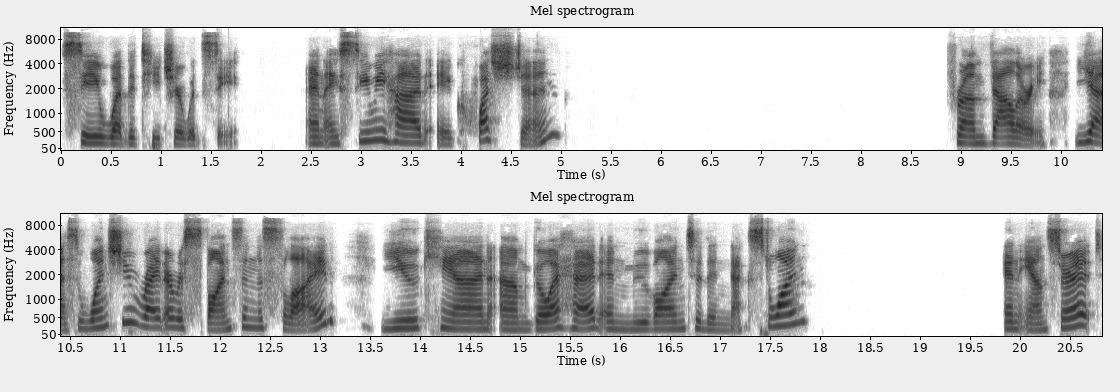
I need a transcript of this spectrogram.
see what the teacher would see. And I see we had a question. From Valerie. Yes, once you write a response in the slide, you can um, go ahead and move on to the next one and answer it.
